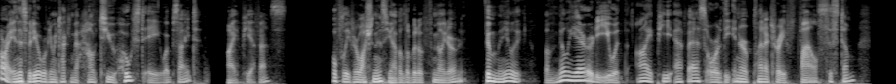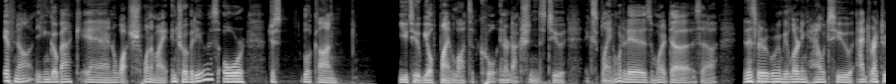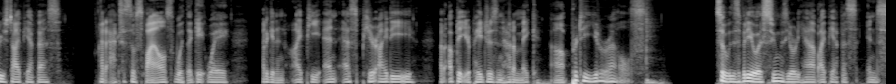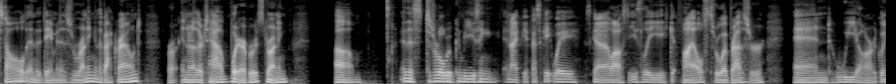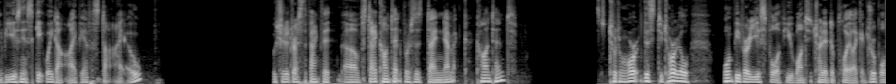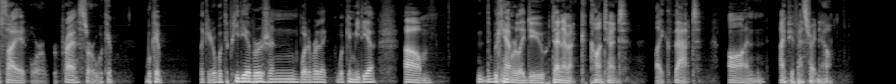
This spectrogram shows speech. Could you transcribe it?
All right, in this video, we're going to be talking about how to host a website, IPFS. Hopefully, if you're watching this, you have a little bit of familiarity, familiarity, familiarity with IPFS or the Interplanetary File System. If not, you can go back and watch one of my intro videos or just look on YouTube. You'll find lots of cool introductions to explain what it is and what it does. Uh, in this video, we're going to be learning how to add directories to IPFS, how to access those files with a gateway, how to get an IPNS peer ID, how to update your pages, and how to make uh, pretty URLs. So this video assumes you already have IPFS installed and the daemon is running in the background or in another tab, wherever it's running. Um, in this tutorial, we're going to be using an IPFS gateway. It's going to allow us to easily get files through a web browser. And we are going to be using this gateway.ipfs.io we should address the fact that uh, static content versus dynamic content. This tutorial won't be very useful if you want to try to deploy like a Drupal site or WordPress or Wiki, Wiki like your Wikipedia version, whatever like Wikimedia. Um, we can't really do dynamic content like that on IPFS right now.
